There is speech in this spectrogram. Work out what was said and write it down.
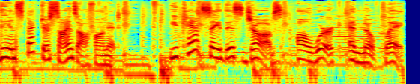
the inspector signs off on it. You can't say this job's all work and no play.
